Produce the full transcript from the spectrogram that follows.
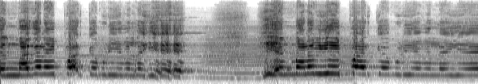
என் மகனை பார்க்க முடியவில்லையே. என் மனைவியை பார்க்க முடியவில்லையே.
